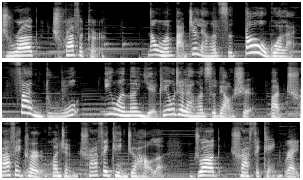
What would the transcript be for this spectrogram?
drug trafficker。 那我们把这两个词倒过来，贩毒，英文呢也可以用这两个词表示，把 trafficker 换成 trafficking 就好了，drug trafficking。Right，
